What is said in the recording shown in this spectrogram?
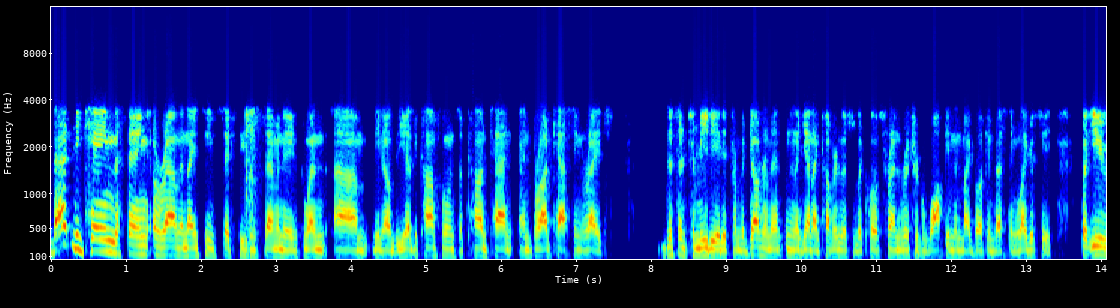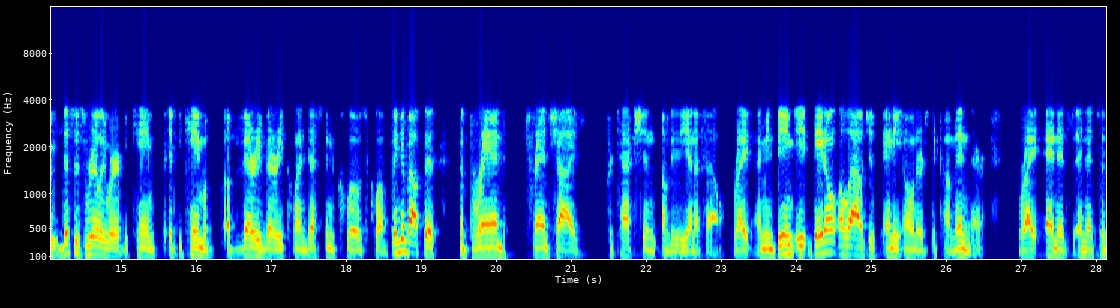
That became the thing around the 1960s and 70s when um, you know you had the confluence of content and broadcasting rights disintermediated from the government. And again, I covered this with a close friend, Richard Walken, in my book, Investing Legacy. But you, this is really where it became, it became a, a very, very clandestine closed club. Think about the, the brand franchise protection of the NFL, right? I mean, being, they don't allow just any owners to come in there, right? And it's, and it's a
